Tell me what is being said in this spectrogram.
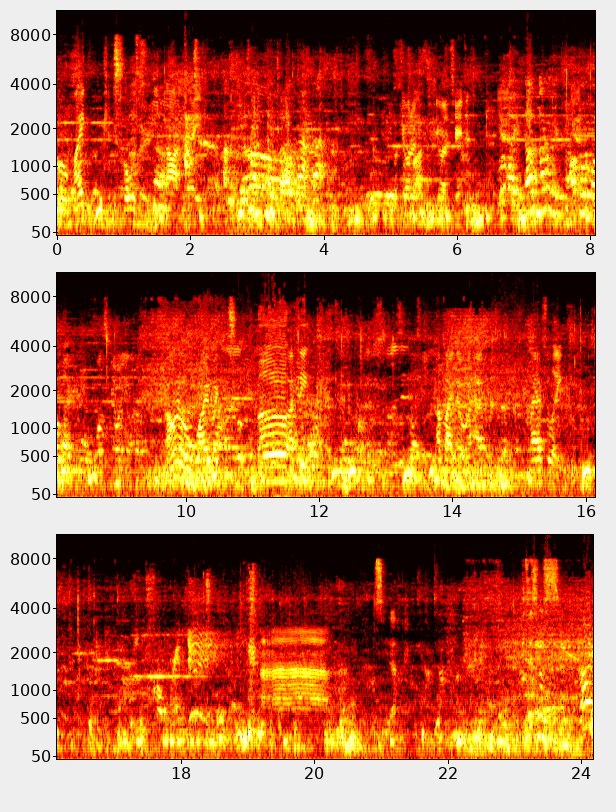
Oh, my controls are not right. You want to you want to change it? Yeah. Not, not really Calvin, but like what's going on? I don't know why my control. Uh, I think I might know what happened. I might have to like I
